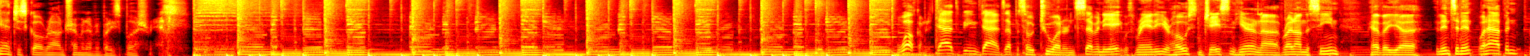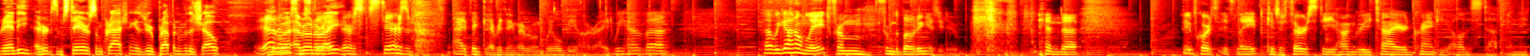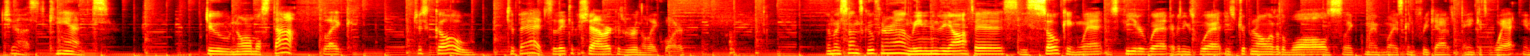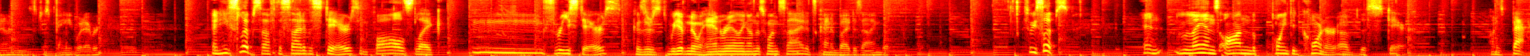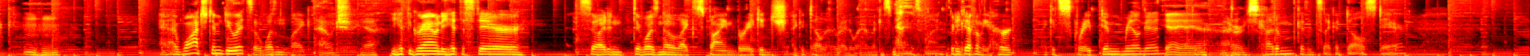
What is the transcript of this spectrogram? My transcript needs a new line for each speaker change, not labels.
can't just go around trimming everybody's bush, Randy. Welcome to Dads Being Dads, episode 278 with Randy, your host, and Jason here. And uh, right on the scene, we have a uh, an incident. What happened, Randy? I heard some stairs, some crashing as you were prepping for the show.
Yeah,
everyone, everyone all
stairs- There was some stairs. I think everything, everyone will be all right. We have, uh, uh, we got home late from from the boating, as you do, and uh, of course it's late. Kids are thirsty, hungry, tired, cranky, all this stuff, and they just can't do normal stuff like just go to bed. So they took a shower because we were in the lake water. And my son's goofing around, leaning into the office. He's soaking wet. His feet are wet. Everything's wet. He's dripping all over the walls. Like my wife's gonna freak out if the paint gets wet, you know, just paint, whatever. And he slips off the side of the stairs and falls like mm, three stairs because there's we have no hand railing on this one side. It's kind of by design, but so he slips and lands on the pointed corner of the stair on his back.
Mm-hmm.
And I watched him do it, so it wasn't like
Ouch. Yeah.
he hit the ground, he hit the stair. So I didn't. There was no like spine breakage. I could tell that right away. I'm like, his spine is fine, but he definitely hurt. Like it scraped him real good.
Yeah, yeah, yeah. That
Didn't
hurts.
Cut him because it's like a dull stair.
